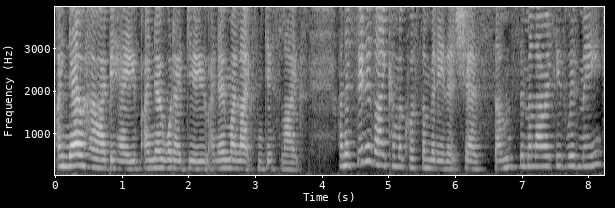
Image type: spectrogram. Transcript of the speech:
I know how I behave. I know what I do. I know my likes and dislikes. And as soon as I come across somebody that shares some similarities with me,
